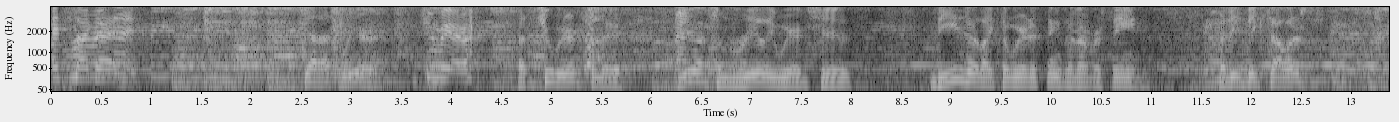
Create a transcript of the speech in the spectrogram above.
It's so Oh, good. Nice. Yeah, that's weird. Too weird. That's too weird for me. You have some really weird shoes. These are like the weirdest things I've ever seen. Are these big sellers?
